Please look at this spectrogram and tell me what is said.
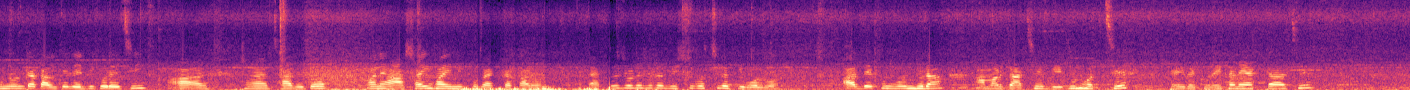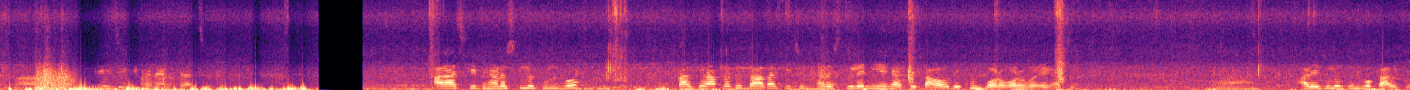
উনুনটা কালকে রেডি করেছি। আর ছাদে তো মানে আশাই হয়নি খুব একটা, কারণ এত জোরে জোরে বৃষ্টি পড়ছিল কি বলব? আর দেখুন বন্ধুরা, আমার গাছে বেগুন হচ্ছে। এই দেখুন, এখানে একটা আছে। এই যে এখানে একটা আছে। আর আজকে ঢ্যাঁড়সগুলো তুলবো। কালকে আপনাদের দাদা কিছু ঢ্যাঁড়স তুলে নিয়ে গেছে, তাও দেখুন বড় বড় হয়ে গেছে। আর এগুলো তুলবো কালকে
